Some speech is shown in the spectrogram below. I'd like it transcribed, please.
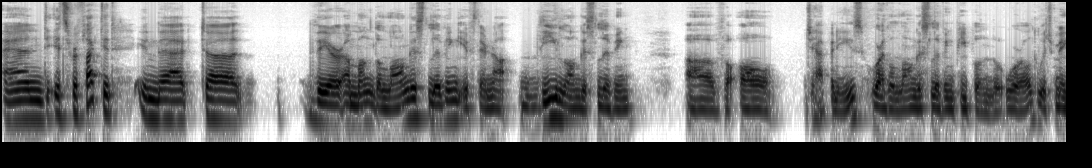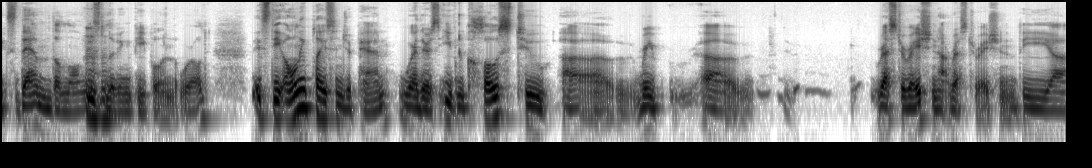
and it's reflected in that uh, they are among the longest living, if they're not the longest living, of all Japanese, who are the longest living people in the world, which makes them the longest living people in the world. It's the only place in Japan where there's even close to uh, re, uh, restoration, not restoration, the uh,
